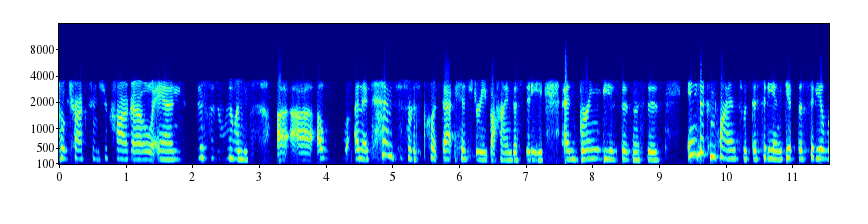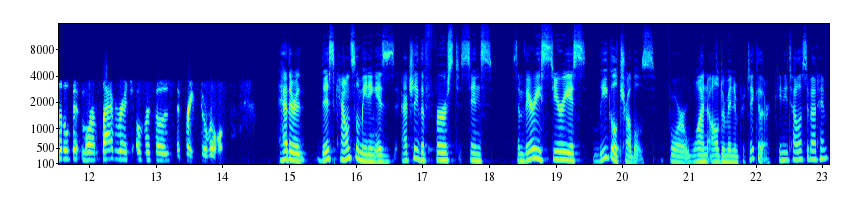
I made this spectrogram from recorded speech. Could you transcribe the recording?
tow trucks in Chicago, and this is really a, a, an attempt to sort of put that history behind the city and bring these businesses into compliance with the city and give the city a little bit more leverage over those that break the rules. Heather, this council meeting is actually the first since some very serious legal troubles for one alderman in particular. Can you tell us about him?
